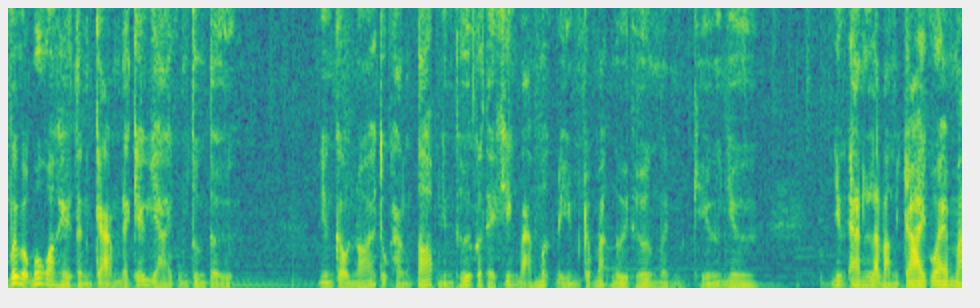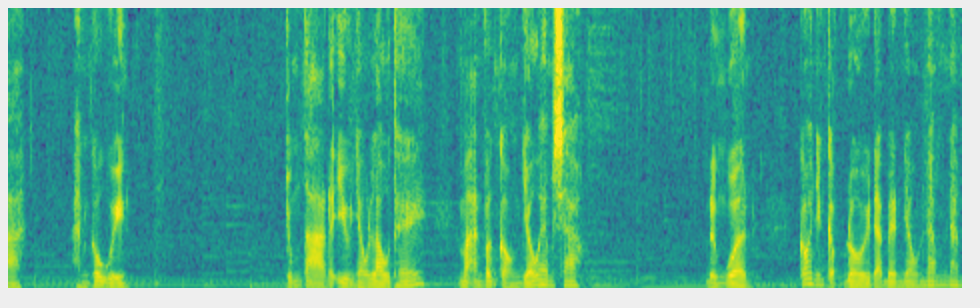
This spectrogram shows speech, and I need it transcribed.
với một mối quan hệ tình cảm đã kéo dài cũng tương tự, những câu nói thuộc hàng top, những thứ có thể khiến bạn mất điểm trong mắt người thương mình, kiểu như nhưng anh là bạn trai của em mà. Anh có quyền. Chúng ta đã yêu nhau lâu thế, mà anh vẫn còn giấu em sao? Đừng quên, có những cặp đôi đã bên nhau 5 năm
